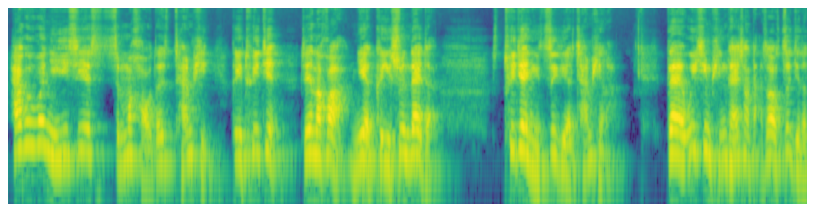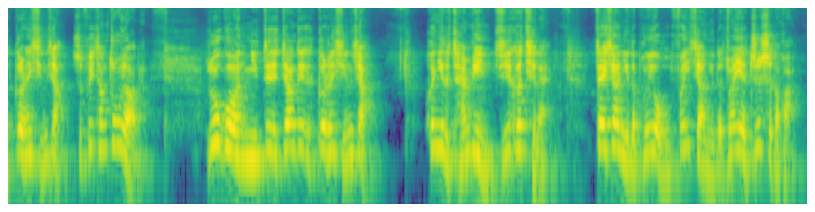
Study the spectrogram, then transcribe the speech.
还会问你一些什么好的产品可以推荐。这样的话，你也可以顺带着推荐你自己的产品了。在微信平台上打造自己的个人形象是非常重要的。如果你这将这个个人形象和你的产品集合起来，再向你的朋友分享你的专业知识的话，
